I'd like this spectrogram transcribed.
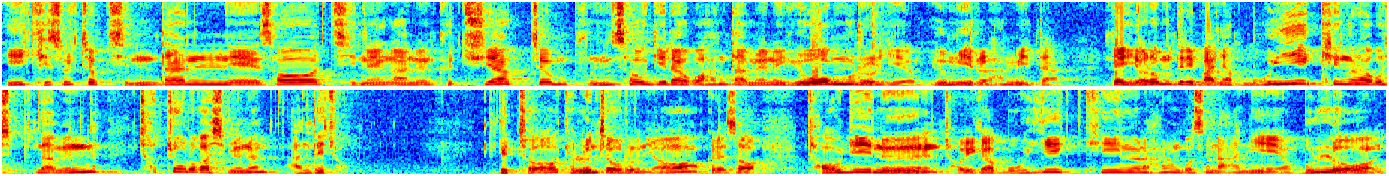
이 기술적 진단에서 진행하는 그 취약점 분석이라고 한다면 요 업무를 의미를 합니다. 그러니까 여러분들이 만약 모이킹을 하고 싶다면 저쪽으로 가시면 안 되죠. 그렇죠 결론적으로는요. 그래서 저기는 저희가 모이킹을 하는 것은 아니에요. 물론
